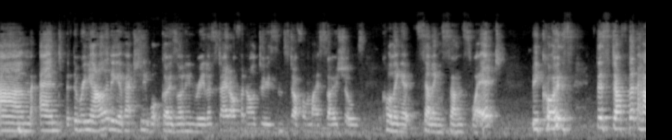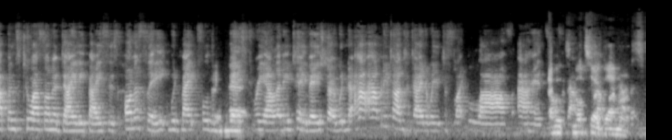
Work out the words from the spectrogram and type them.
Um, and but the reality of actually what goes on in real estate, often I'll do some stuff on my socials calling it selling sun sweat because the stuff that happens to us on a daily basis honestly would make for the Yeah. best reality TV show, wouldn't it? How, how many times a day do we just like laugh our heads off? And it's about not so stuff that glamorous.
